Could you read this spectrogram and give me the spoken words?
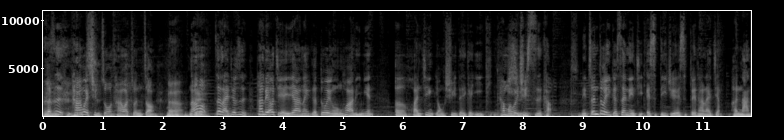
可是他会去捉，他会尊重。嗯，然后再来就是他了解一下那个多元文化里面，呃，环境永续的一个议题，他们会去思考。你针对一个三年级 SDGs 对他来讲很难，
